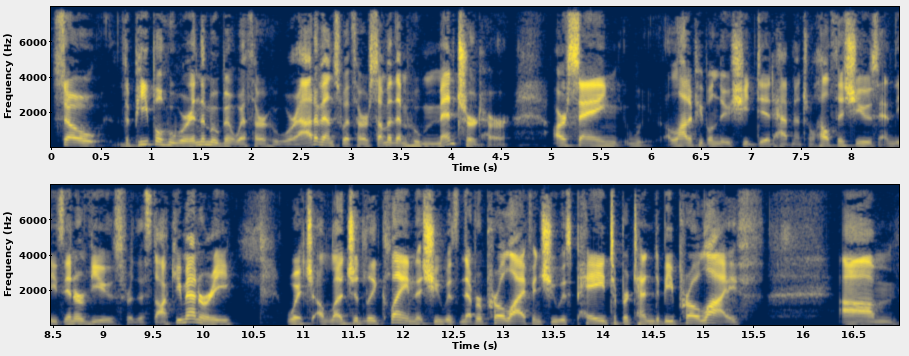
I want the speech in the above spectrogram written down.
So the people who were in the movement with her, who were at events with her, some of them who mentored her, are saying a lot of people knew she did have mental health issues. And these interviews for this documentary, which allegedly claim that she was never pro life and she was paid to pretend to be pro life, um,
